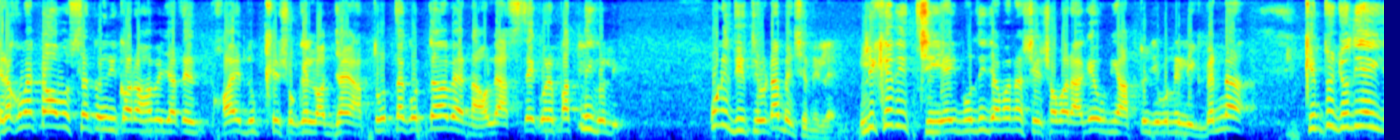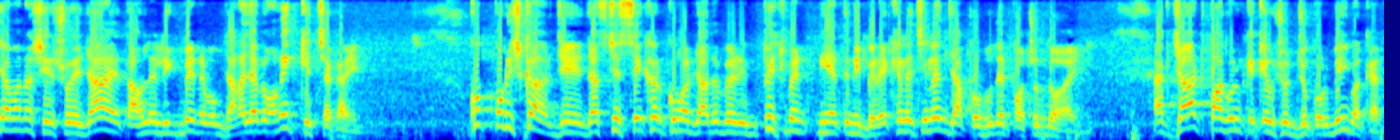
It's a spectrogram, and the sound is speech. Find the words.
এরকম একটা অবস্থা তৈরি করা হবে যাতে হয় দুঃখে, শোকে, লজ্জায় আত্মহত্যা করতে হবে আর না হলে আস্তে করে পাতলি গলি। উনি দ্বিতীয়টা বেছে নিলেন। লিখে দিচ্ছি, এই মোদি জামানা শেষ হবার আগে উনি আত্মজীবনী লিখবেন না। কিন্তু যদি এই জামানা শেষ হয়ে যায়, তাহলে লিখবেন এবং জানা যাবে অনেক কিচ্ছা কাহিনী। খুব পরিষ্কার যে জাস্টিস শেখর কুমার যাদবের ইমপিচমেন্ট নিয়ে তিনি বেড়ে খেলেছিলেন, যা প্রভুদের পছন্দ হয়নি। এক জাট পাগলকে কেউ সহ্য করবেই বা কেন?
